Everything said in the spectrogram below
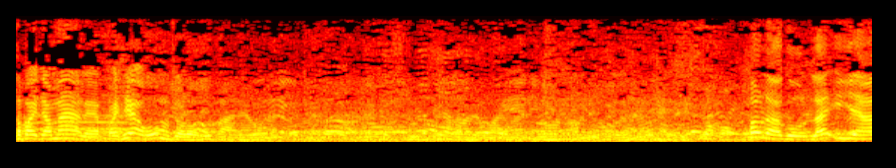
စပိုက်ဒါမန်ကလည်းပိုက်ထက်ကိုမကျော်တော့ဘူးပါတယ်ဟုတ်တယ်ဟုတ်လားကိုလိုက်အရန်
